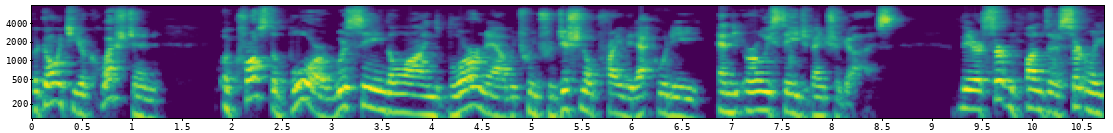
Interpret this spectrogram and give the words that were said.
But going to your question, across the board, we're seeing the lines blur now between traditional private equity and the early stage venture guys. There are certain funds that are certainly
